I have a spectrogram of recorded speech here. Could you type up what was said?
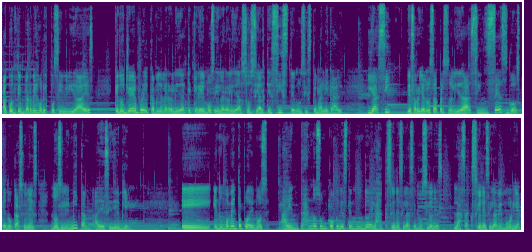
a contemplar mejores posibilidades, que nos lleven por el camino de la realidad que queremos y de la realidad social que existe en un sistema legal y así desarrollar nuestra personalidad sin sesgos que en ocasiones nos limitan a decidir bien. Eh, en un momento podemos adentrarnos un poco en este mundo de las acciones y las emociones, las acciones y la memoria.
